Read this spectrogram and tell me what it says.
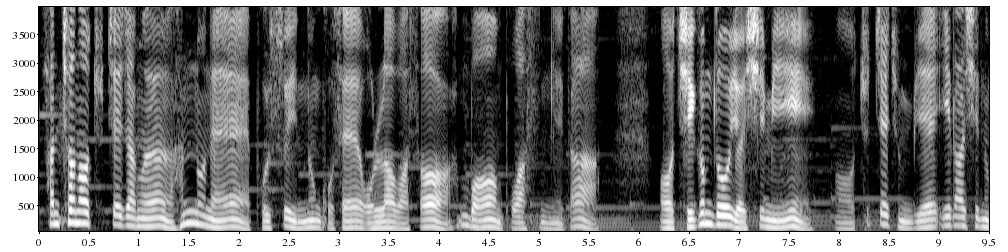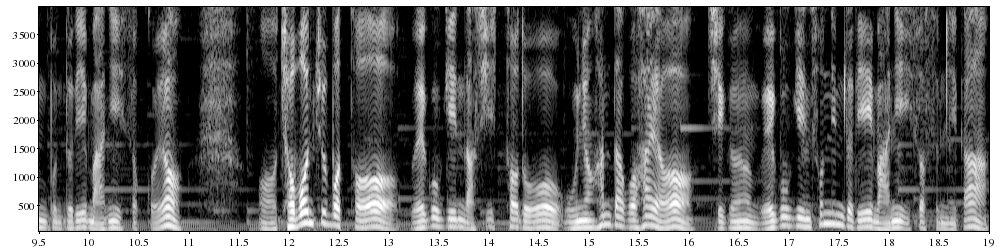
산천어 축제장을 한눈에 볼 수 있는 곳에 올라와서 한번 보았습니다. 어, 지금도 열심히 어, 축제 준비에 일하시는 분들이 많이 있었고요. 어, 저번 주부터 외국인 낚시터도 운영한다고 하여 지금 외국인 손님들이 많이 있었습니다.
